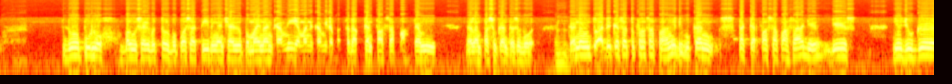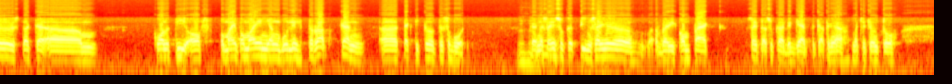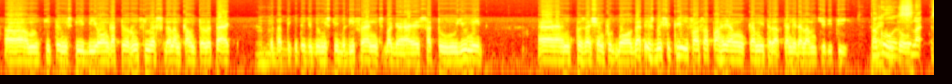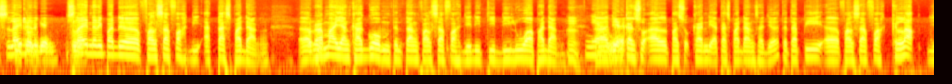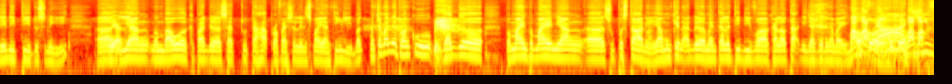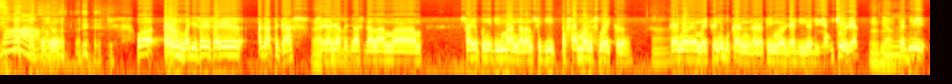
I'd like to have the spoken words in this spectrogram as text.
baru saya betul berpuas hati dengan cara permainan kami yang mana kami dapat terapkan falsafah kami dalam pasukan tersebut. Mm-hmm. Kerana untuk adakan satu falsafah ni dia bukan setakat falsafah saja, dia dia juga setakat um, quality of pemain-pemain yang boleh terapkan uh, tactical tersebut. Mm-hmm. Kerana saya suka tim saya very compact. Saya tak suka ada gap dekat tengah. Macam contoh, um, kita mesti be orang kata ruthless dalam counter attack. Mm-hmm. Tetapi kita juga mesti berdefend sebagai satu unit and possession football. That is basically falsafah yang kami terapkan di dalam. Tuanku, Untuk sel- selain dari, game. selain daripada falsafah di atas padang, uh, ramai yang kagum tentang falsafah JDT di luar padang. Hmm. Uh, Ya. dia Yeah. bukan soal pasukan di atas padang saja, tetapi uh, falsafah kelab JDT itu sendiri uh, Ya. yang membawa kepada satu tahap profesionalisme yang tinggi. Macam mana tuanku jaga pemain-pemain yang uh, superstar ni yang mungkin ada mentality diva kalau tak dijaga dengan baik? Babak Oh, dia Ah, Babak. Betul. well, bagi saya saya agak tegas. Right. Saya agak tegas dalam um, saya punya demand dalam segi performance mereka. Ah. Kerana mereka ni bukan uh, terima gaji-gaji yang kecil ya. Mhm. Ya. Jadi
